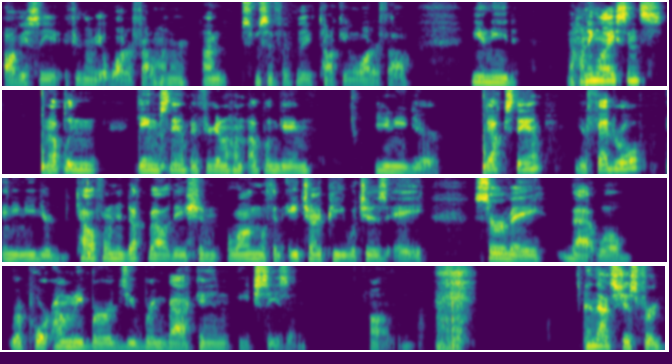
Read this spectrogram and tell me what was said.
obviously if you're going to be a waterfowl hunter. I'm specifically talking waterfowl. You need a hunting license, an upland game stamp if you're going to hunt upland game. You need your duck stamp, your federal, and you need your California duck validation along with an HIP, which is a survey that will report how many birds you bring back in each season. Um, and that's just for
